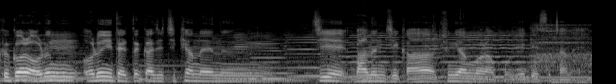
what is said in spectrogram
그걸 어른 어른이 될 때까지 지켜내는지 마는지가 중요한 거라고 얘기했었잖아요.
